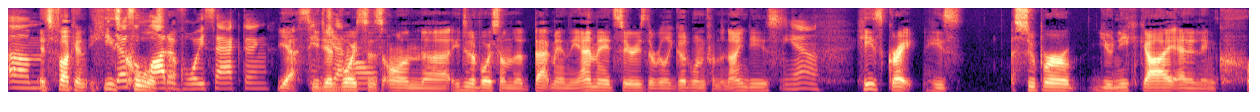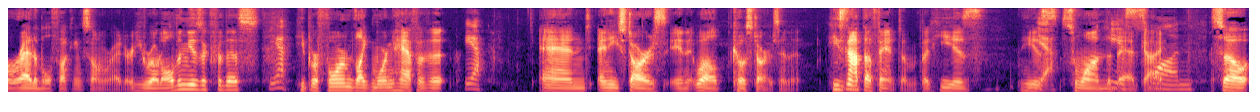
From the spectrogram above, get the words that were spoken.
Um, It's fucking- He he's does cool a lot of voice acting. yes, he did general. voices on. Uh, he did a voice on the Batman the Animated Series, the really good one from the '90s. Yeah. He's great. He's a super unique guy and an incredible fucking songwriter. He wrote all the music for this. Yeah. He performed like more than half of it, Yeah. and and he stars in it. Well, co-stars in it. He's not the Phantom, but he is he is Yeah. Swan, the He bad guy. Swan. So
